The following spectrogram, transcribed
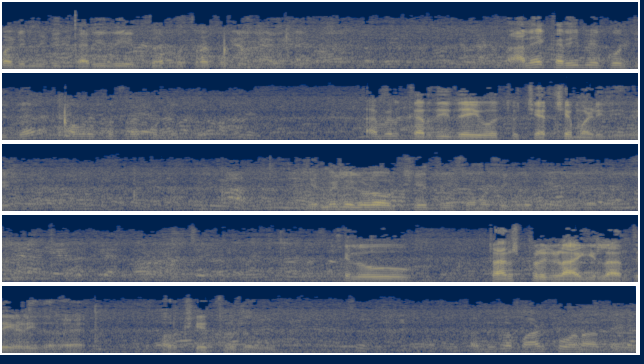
ಪಾರ್ಟಿ ಮೀಟಿಂಗ್ ಕರೀರಿ ಅಂತ ಪತ್ರ ಕೊಟ್ಟಿದ್ದೆ ನಾನೇ ಕರಿಬೇಕು ಅಂತಿದ್ದೆ, ಅವರು ಪತ್ರ ಕೊಟ್ಟಿದ್ದು ಆಮೇಲೆ ಕರೆದಿದ್ದೆ ಇವತ್ತು ಚರ್ಚೆ ಮಾಡಿದ್ದೀವಿ. ಎಂ ಎಲ್ ಎಗಳು ಅವ್ರ ಕ್ಷೇತ್ರದ ಸಮಸ್ಯೆಗಳನ್ನು ಹೇಳಿದ್ದಾರೆ. ಕೆಲವು ಟ್ರಾನ್ಸ್ಫರ್ಗಳಾಗಿಲ್ಲ ಅಂತ ಹೇಳಿದ್ದಾರೆ ಅವ್ರ ಕ್ಷೇತ್ರದವು ಅದೆಲ್ಲ ಮಾಡ್ಕೋಣ ಅಂತ ಹೇಳಿ.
